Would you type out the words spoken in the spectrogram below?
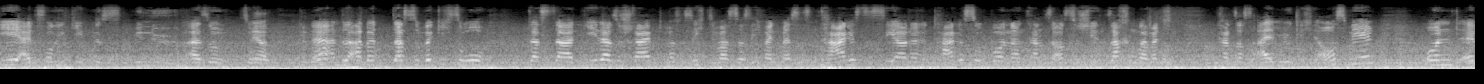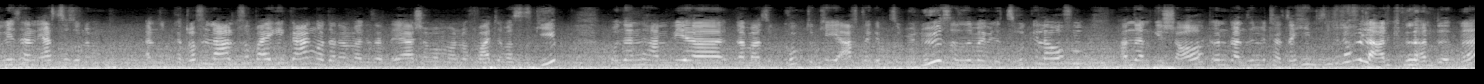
eh ein vorgegebenes Menü. Also so. Ja, genau. ne? Aber dass du wirklich so dass dann jeder so schreibt, was weiß ich, was das ich. Ist es ein Tagesdessert oder eine Tagessuppe und dann kannst du aus verschiedenen Sachen, weil manchen kannst du aus allem Möglichen auswählen. Und äh, wir sind dann erst zu so einem an so einem Kartoffelladen vorbeigegangen und dann haben wir gesagt, ja, schauen wir mal noch weiter, was es gibt. Und dann haben wir dann mal so geguckt, okay, ach, da gibt es so Menüs, dann sind wir wieder zurückgelaufen, haben dann geschaut und dann sind wir tatsächlich in diesem Kartoffelladen gelandet. Ne?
